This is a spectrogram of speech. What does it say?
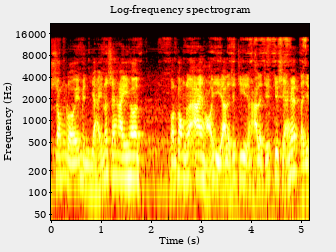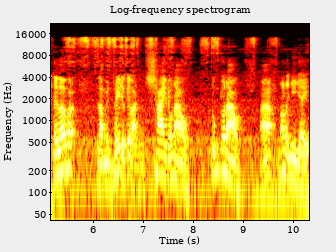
xong rồi mình dạy nó sẽ hay hơn. Còn không nữa ai hỏi gì Alex sẽ chia Alex sẽ chia sẻ hết. Tại vì tới lớp á là mình thấy được các bạn sai chỗ nào đúng chỗ nào. Đó, nó là như vậy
